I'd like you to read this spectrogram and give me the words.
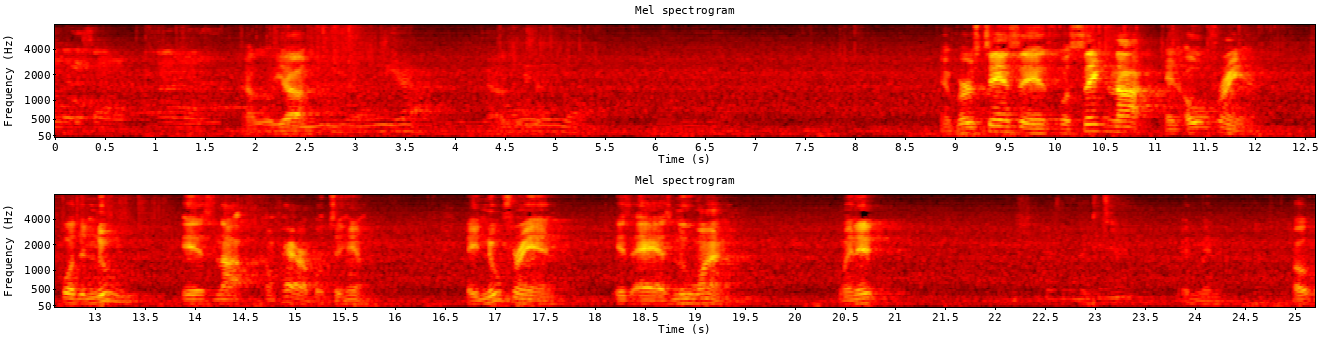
under the sun. Amen. Hallelujah. Hallelujah. Hallelujah. Hallelujah. And verse 10 says, Forsake not an old friend, for the new is not comparable to him. A new friend is as new wine. When it, wait a minute. Oh,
